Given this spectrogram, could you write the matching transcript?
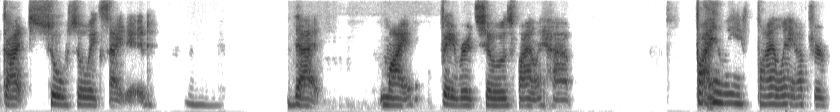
got so, so excited mm-hmm. that my favorite shows finally have, finally, finally, after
